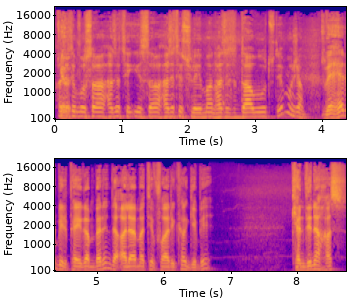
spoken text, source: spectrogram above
Hazreti Evet. Musa, Hazreti İsa, Hazreti Süleyman, Hazreti Davud değil mi hocam? Ve her bir peygamberin de alameti farika gibi kendine has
